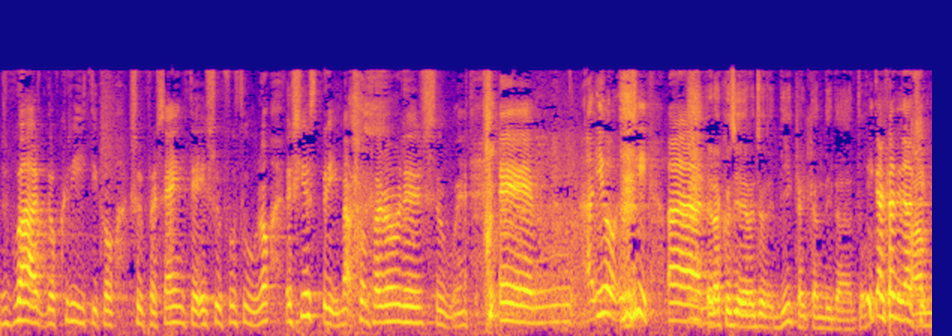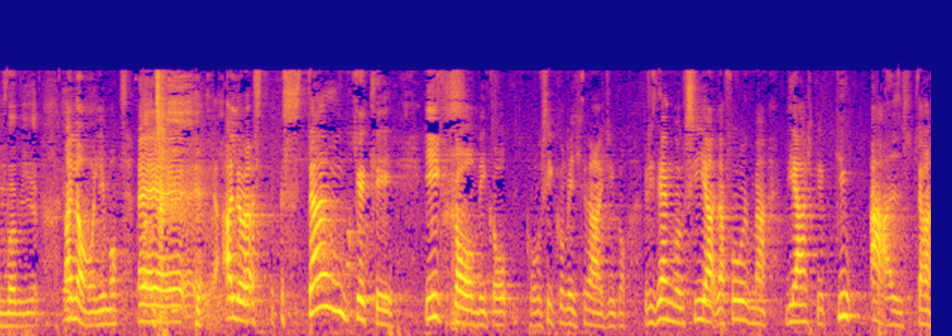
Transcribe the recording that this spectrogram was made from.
sguardo critico sul presente e sul futuro e si esprima con parole sue. Ehm, io sì, eh, Era così, hai ragione, dica il candidato. Dica il candidato. Mamma mia. Anonimo. Eh, allora, stante che il comico, così come il tragico, ritengo sia la forma di arte più alta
